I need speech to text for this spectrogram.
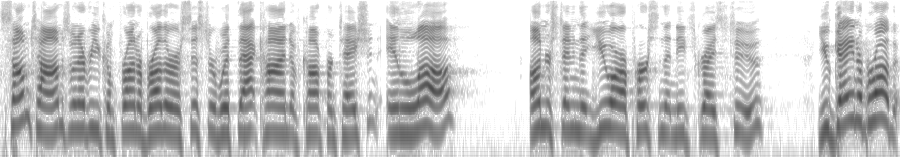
Sometimes, whenever you confront a brother or sister with that kind of confrontation, in love, understanding that you are a person that needs grace too, you gain a brother.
